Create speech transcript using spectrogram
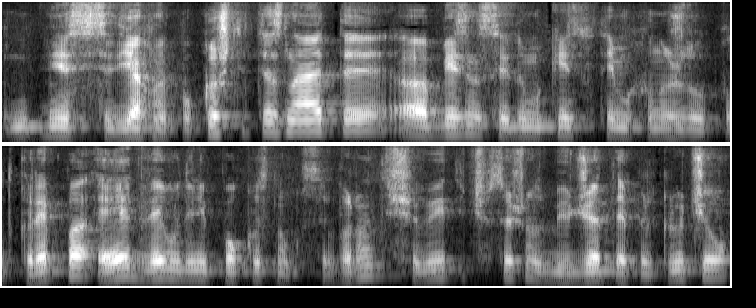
ние си седяхме по къщите, знаете, а бизнеса и домакинството имаха нужда от подкрепа. Е, две години по-късно, ако се върнете, ще видите, че всъщност бюджетът е приключил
